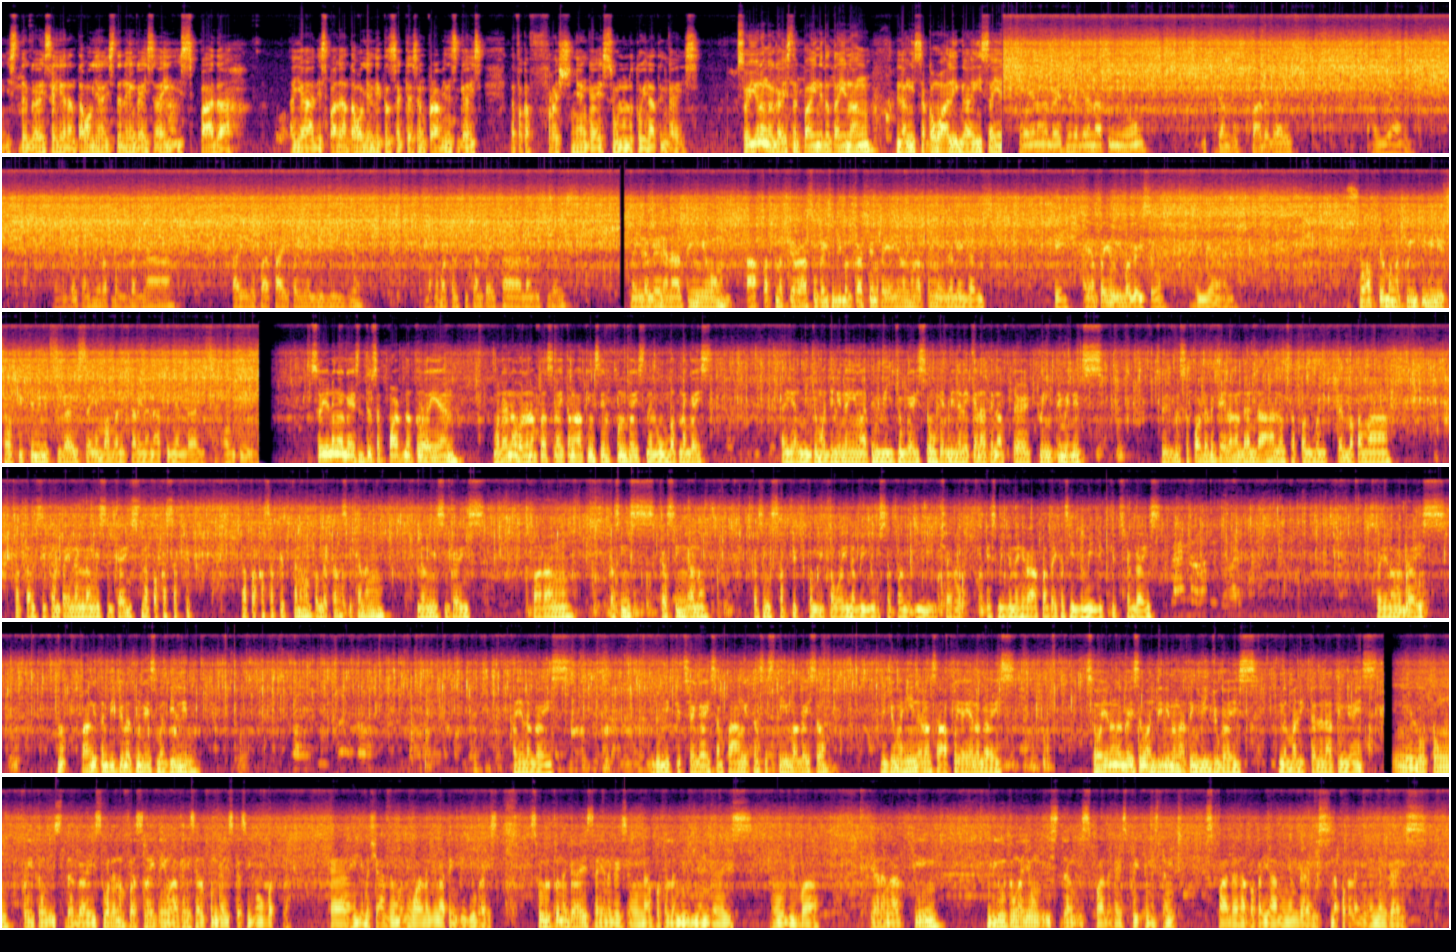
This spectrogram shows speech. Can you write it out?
Ang isda guys, ayan, ang tawag niya ng isda na yan guys ay espada. Ayan, espada ang tawag niyan dito sa Quezon Province guys. Napaka-fresh niyan guys, so natin guys. So yun nga guys, nagpainit na tayo ng langis sa kawali guys. Ayan. So ayan nga guys, nilagyan na natin yung isdang espada guys. Ayan. Ayan guys, ang hirap mag-vlog na tayo pa tayo pa yung nag-video. Baka matalsikan tayo sa langis guys. Nailagay na natin yung apat na piraso guys. Hindi magkasya kaya ilang mo natin nailagay guys. Okay. Ayan pa yung iba guys oh. Ayan. So after mga 20 minutes or 15 minutes guys, ayan babalik ta rin na natin yan guys. Okay. So yun na nga guys, dito sa part na to, ayan. Wala na, wala na flashlight ang aking cellphone guys. Nalubat na guys. Ayan, medyo madilim na yung ating video guys. So, ayan, binalikan natin after 20 minutes. So, dito sa part natin, kailangan dandahan lang sa pagbaliktad. Baka ma matalsikan tayo ng langis guys. Napakasakit. Napakasakit ka naman pag natalsikan ng langis guys. Parang kasing, kasing ano, kasing sakit pag ikaw ay nabigo sa pag-ibig. Charot. Guys, medyo nahirapan tayo kasi dumidikit siya guys. So, ayan nga guys. No? Pangit ang video natin guys, madilim. Ayan na guys. Dumikit siya guys. Ang pangit ng sistema guys oh. Medyo mahina lang sa apoy. Ayan na guys. So ayan na nga guys. Oh, ang dilim ng ating video guys. Nabaliktad na natin guys. Nilutong pritong isda guys. Wala nang flashlight na yung aking cellphone guys kasi lubat na. Kaya hindi masyadong maliwanag yung ating video guys. So luto na guys. Ayan na guys. Oh, napakalamig niyan guys. Oh, di ba? Yan ang ating niluto ngayong isdang espada guys. Pritong isdang espada. Napakayami yan guys. Napakalamian yan guys.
